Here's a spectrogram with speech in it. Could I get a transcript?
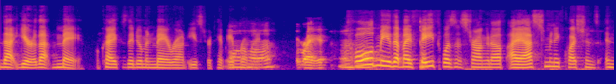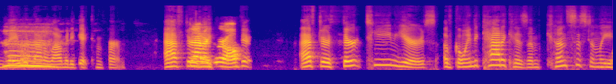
that year, that May. Okay, because they do them in May around Easter time, April, May. Right. uh-huh. told me that my faith wasn't strong enough. I asked too many questions and they would not allow me to get confirmed. After that like a girl. after 13 years of going to catechism consistently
